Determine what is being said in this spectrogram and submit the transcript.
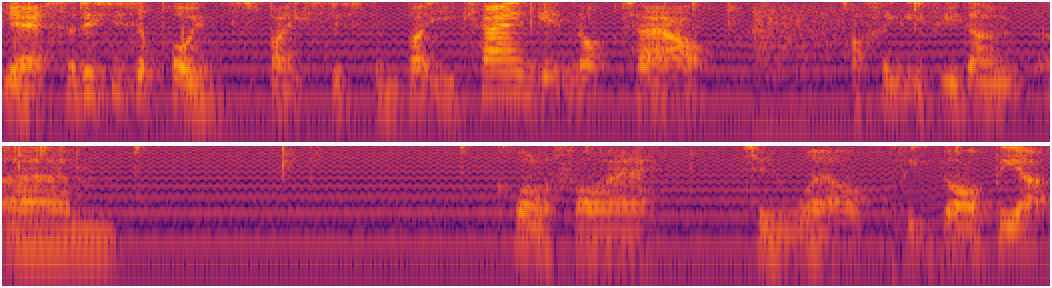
Yeah, so this is a points-based system, but you can get knocked out I think if you don't um, qualify too well, I think you got to be up,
